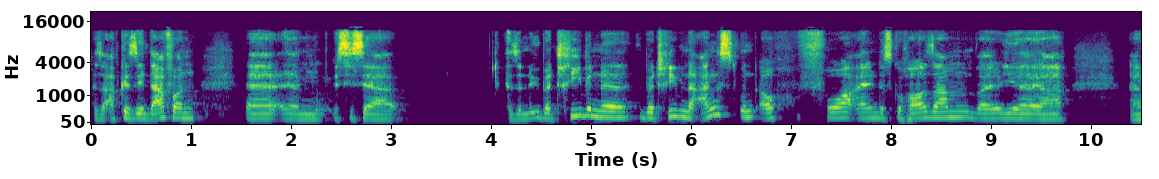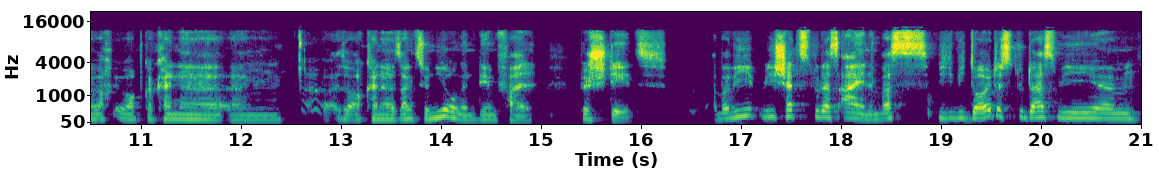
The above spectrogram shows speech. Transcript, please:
also abgesehen davon äh, ähm, ist es ja also eine übertriebene, übertriebene Angst und auch vor allen des Gehorsam, weil hier ja einfach überhaupt gar keine, ähm, also auch keine Sanktionierung in dem Fall besteht. Aber wie, wie schätzt du das ein? Was, wie, wie deutest du das? Wie, ähm,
